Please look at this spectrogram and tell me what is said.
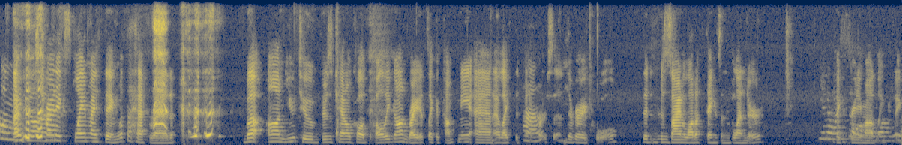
Oh my I'm god. just trying to explain my thing. What the heck, Red? but on YouTube, there's a channel called Polygon, right? It's like a company, and I like the tech Uh-huh. person. They're very cool. They design a lot of things in Blender, You know, like a 3D have modeling one thing.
